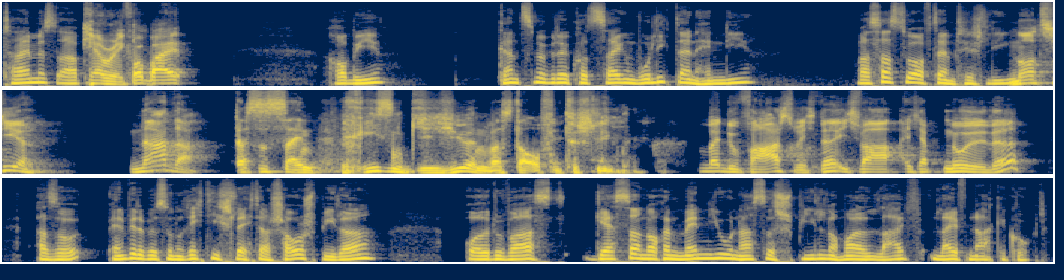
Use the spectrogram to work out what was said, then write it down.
Time is up. Carrick. Vorbei. Robby, kannst du mir bitte kurz zeigen, wo liegt dein Handy? Was hast du auf deinem Tisch liegen? Not here. Nada. Das ist sein Riesengehirn, was da auf dem Tisch liegt. Weil du verarschst mich, ne? Ich war, ich habe null, ne? Also, entweder bist du ein richtig schlechter Schauspieler oder du warst gestern noch im Menü und hast das Spiel nochmal live, live nachgeguckt.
